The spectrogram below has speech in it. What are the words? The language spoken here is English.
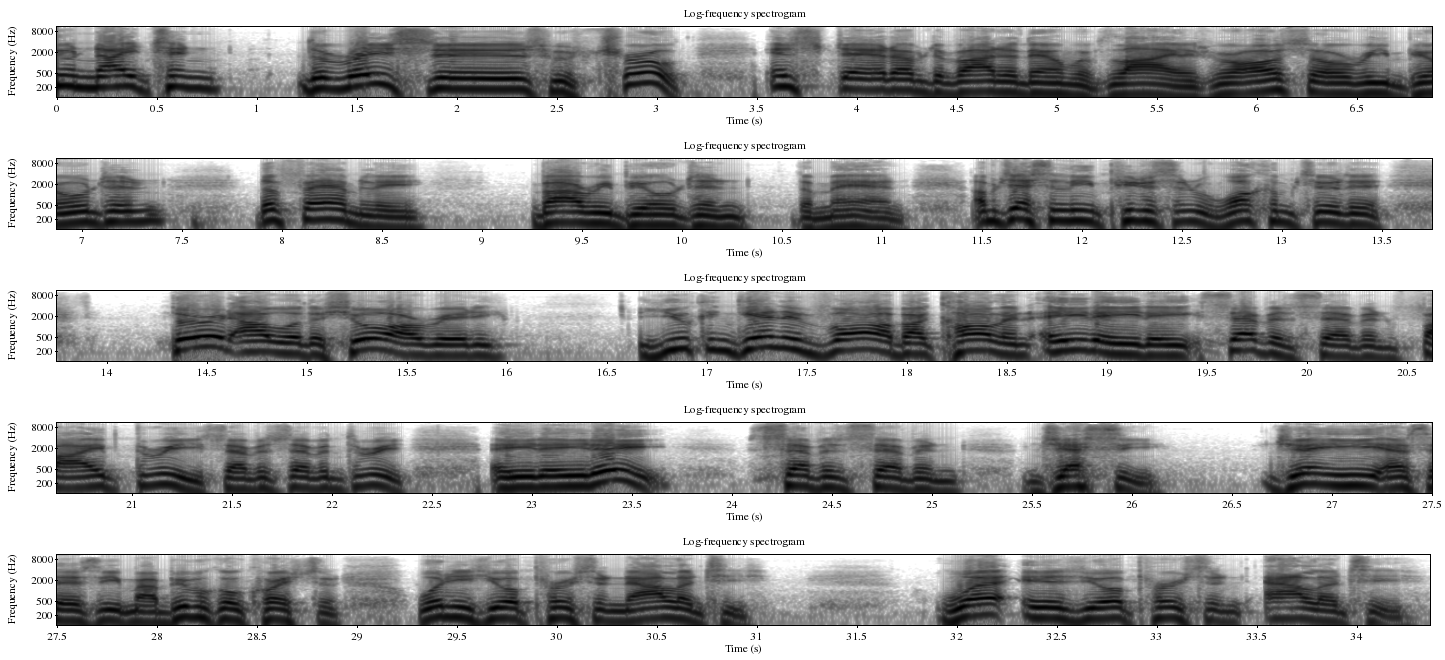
uniting the races with truth instead of dividing them with lies. We're also rebuilding the family by rebuilding the man. I'm Jesse Lee Peterson. Welcome to the third hour of the show already. You can get involved by calling 888-7753 773 888 Jesse J E S S E. My biblical question What is your personality? What is your personality?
